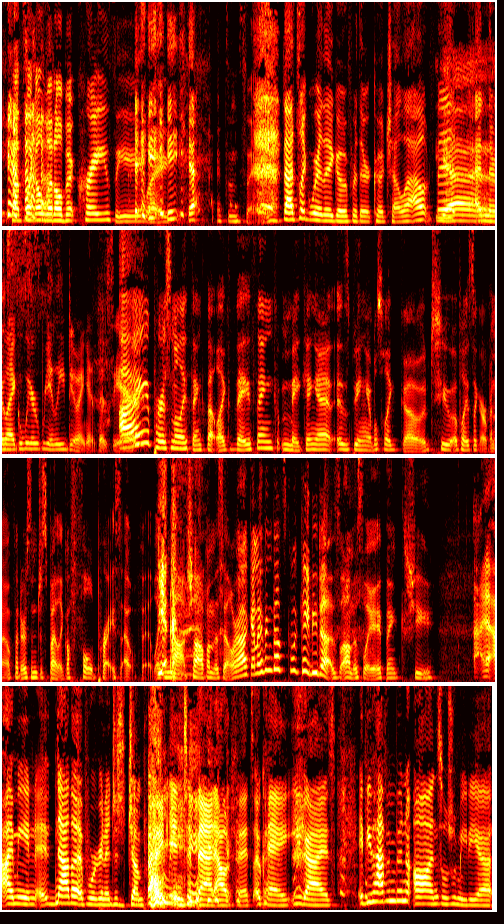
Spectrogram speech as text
that's like a little bit crazy. Like yeah. It's insane. That's like where they go for their Coachella outfit, and they're like, "We're really doing it this year." I personally think that like they think making it is being able to like go to a place like Urban Outfitters and just buy like a full price outfit, like Yeah. not shop on the sale rack. And I think that's what Katie does. Honestly, I think she. I, I mean, eh, now that if we're gonna just jump I right mean- into bad outfits, okay, you guys, if you haven't been on social media,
